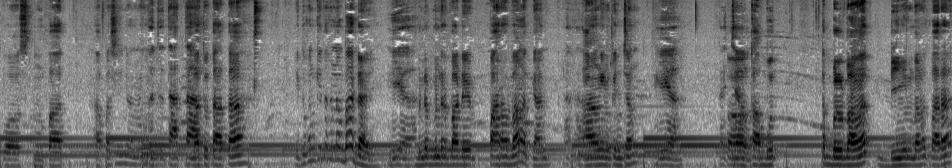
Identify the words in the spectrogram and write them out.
pos 4 apa sih namanya? Batu Tata. Batu Tata. Itu kan kita kena badai. Iya. Bener-bener badai parah banget kan? Angin kencang iya eh, kacau. kabut tebel banget dingin banget parah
